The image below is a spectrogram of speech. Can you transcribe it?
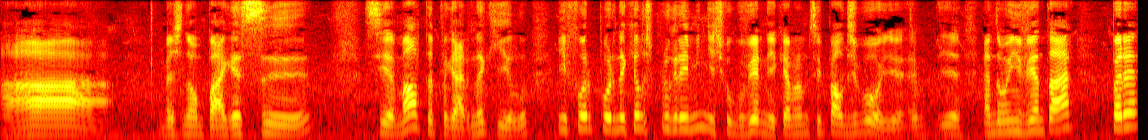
Ah, mas não paga se se a malta pegar naquilo e for pôr naqueles programinhas que o Governo e a Câmara Municipal de Lisboa e, e, andam a inventar para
